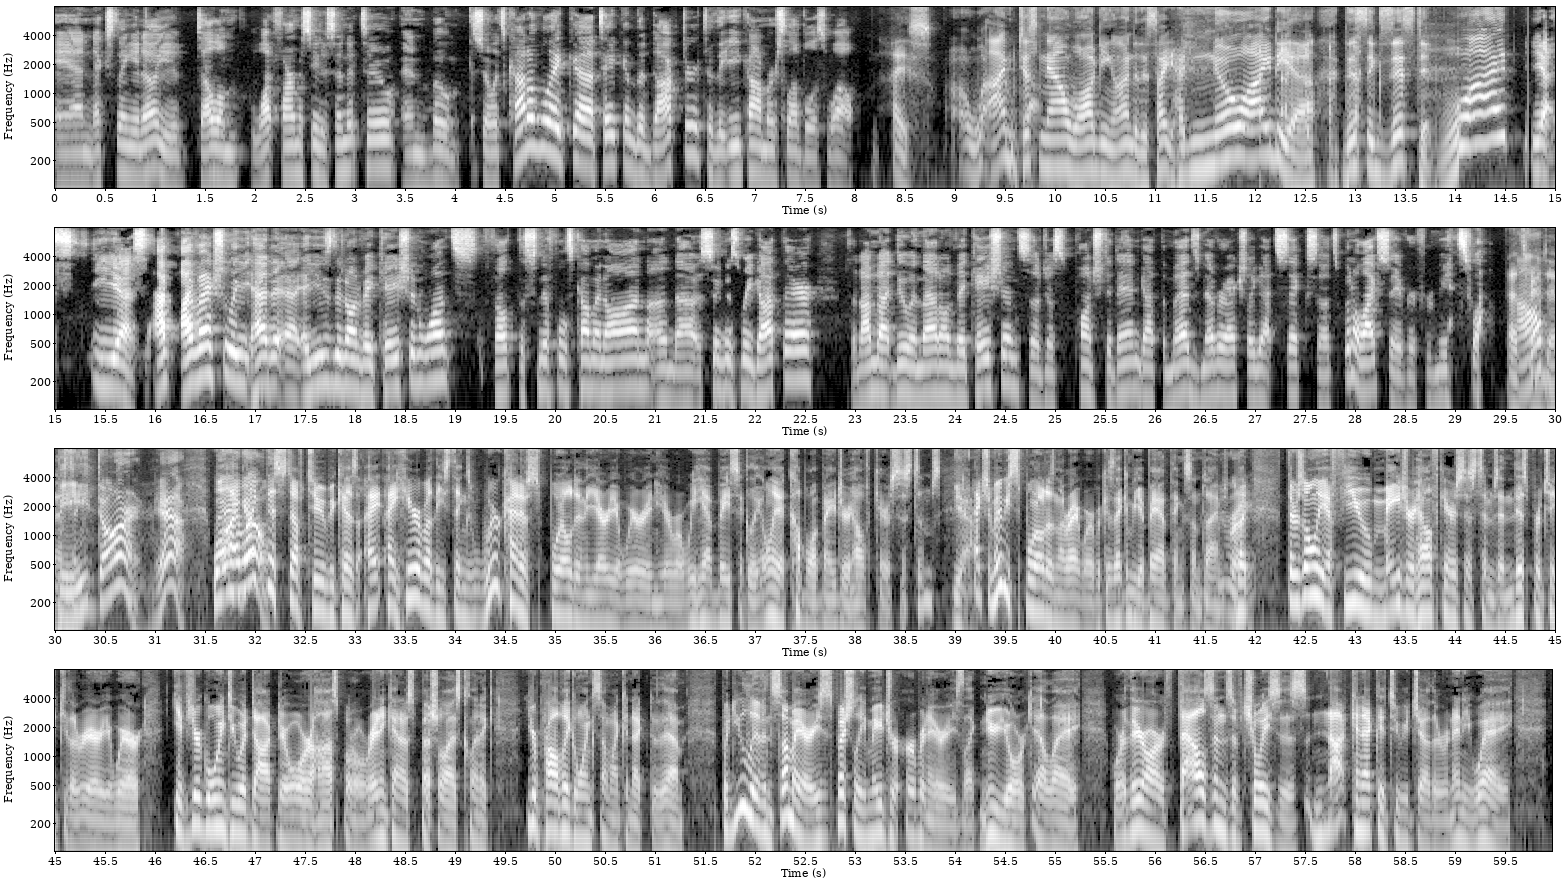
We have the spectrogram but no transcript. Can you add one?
and next thing you know, you tell them what pharmacy to send it to, and boom. So it's kind of like uh, taking the doctor to the e-commerce level as well. Nice. I'm just now logging onto the site. Had no idea this existed. What? Yes, yes. I've, I've actually had it, I used it on vacation once. Felt the sniffles coming on, and uh, as soon as we got there, said I'm not doing that on vacation. So just punched it in, got the meds. Never actually got sick. So it's been a lifesaver for me as well. That's I'll fantastic. be darned. Yeah. Well, I go. like this stuff too because I, I hear about these things. We're kind of spoiled in the area we're in here, where we have basically only a couple of major healthcare systems. Yeah. Actually, maybe spoiled isn't the right word because that can be a bad thing sometimes. Right. But there's only a few major healthcare systems in this particular area where if you're going to a doctor or a hospital or any kind of specialized clinic, you're probably going someone connected to them. But you live in some areas, especially major urban areas like New York, LA, where there are thousands of choices not connected to each other in any way.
